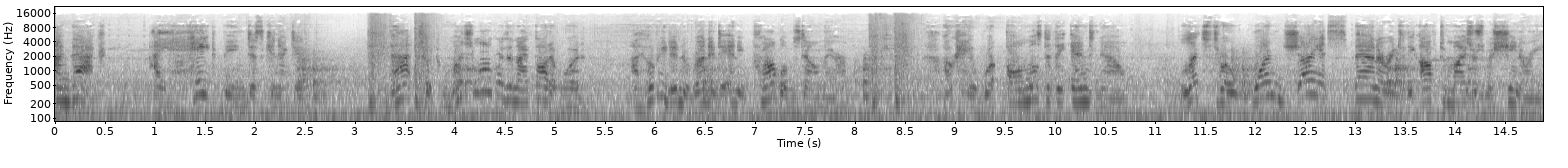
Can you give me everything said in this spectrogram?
I'm back. I hate being disconnected. That took much longer than I thought it would. I hope you didn't run into any problems down there. Okay, we're almost at the end now. Let's throw one giant spanner into the optimizer's machinery.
